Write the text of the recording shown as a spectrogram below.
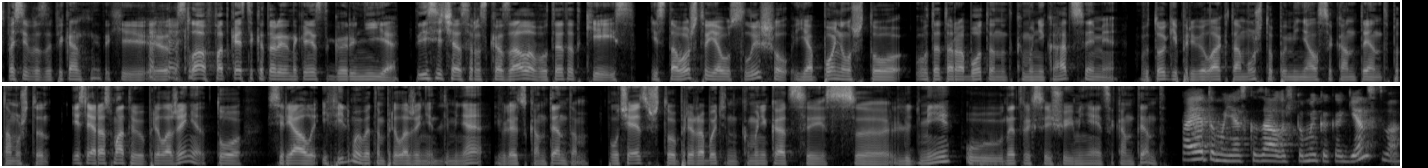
Спасибо за пикантные такие э, слова в подкасте, которые наконец-то говорю не я. Ты сейчас рассказала вот этот кейс. Из того, что я услышал, я понял, что вот эта работа над коммуникациями в итоге привела к тому, что поменялся контент, потому что если я рассматриваю приложение, то сериалы и фильмы в этом приложении для меня являются контентом. Получается, что при работе над коммуникацией с людьми у Netflix еще и меняется контент. Поэтому я сказала, что мы как агентство,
